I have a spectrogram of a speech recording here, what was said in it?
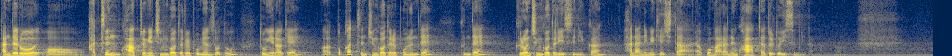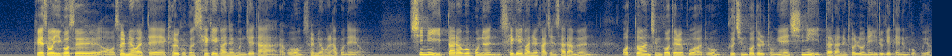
반대로 어, 같은 과학적인 증거들을 보면서도 동일하게 어, 똑같은 증거들을 보는데 근데 그런 증거들이 있으니까 하나님이 계시다라고 말하는 과학자들도 있습니다. 그래서 이것을 어, 설명할 때 결국은 세계관의 문제다라고 설명을 하곤 해요. 신이 있다라고 보는 세계관을 가진 사람은 어떠한 증거들을 보아도 그 증거들을 통해 신이 있다라는 결론에 이르게 되는 거고요.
